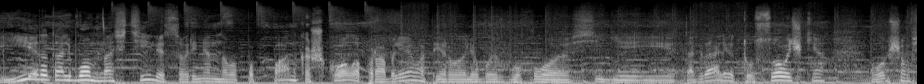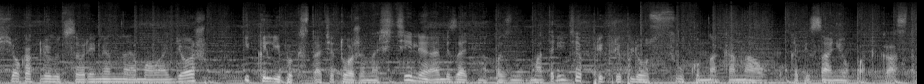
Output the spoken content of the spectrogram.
И этот альбом на стиле современного поп-панка, школа, проблема, первая любовь, бухло, сиги и так далее, тусовочки. В общем, все как любит современная молодежь. И клипы, кстати, тоже на стиле. Обязательно посмотрите. Прикреплю ссылку на канал к описанию подкаста.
